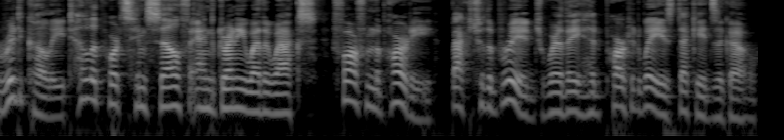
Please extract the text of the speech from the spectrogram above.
Ridcully teleports himself and Granny Weatherwax far from the party, back to the bridge where they had parted ways decades ago.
